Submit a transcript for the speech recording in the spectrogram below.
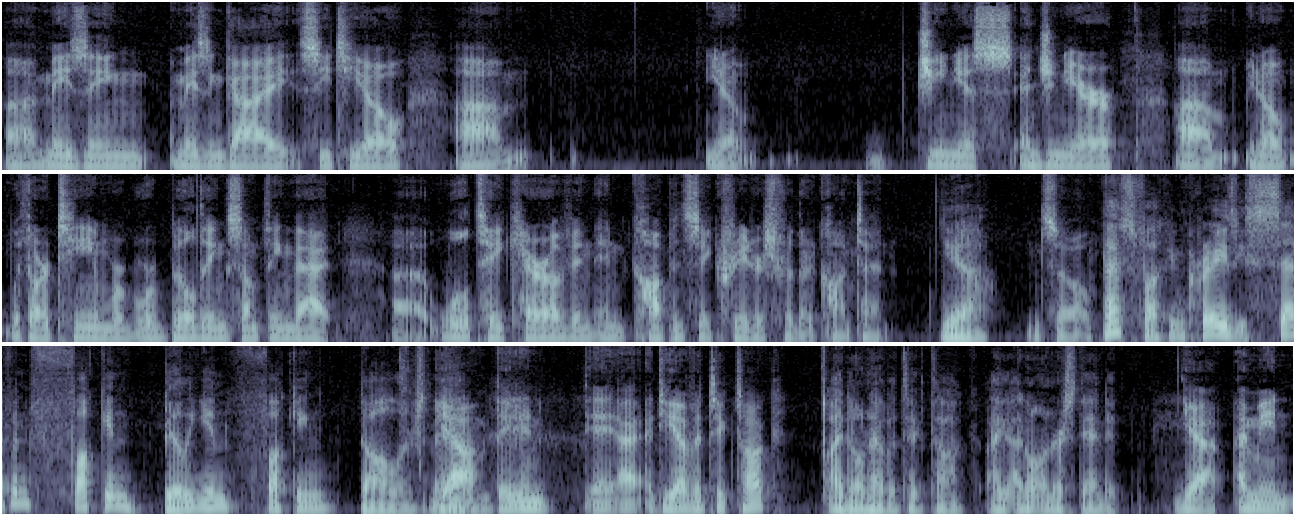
uh, amazing amazing guy cto um, you know genius engineer um, you know with our team we're, we're building something that uh, will take care of and, and compensate creators for their content Yeah. and so That's fucking crazy. Seven fucking billion fucking dollars, man. yeah they didn't uh, do you have a tiktok I don't have a TikTok. I, I don't understand it. yeah i mean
